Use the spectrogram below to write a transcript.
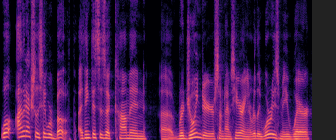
Well, I would actually say we're both. I think this is a common uh, rejoinder you're sometimes hearing, and it really worries me where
